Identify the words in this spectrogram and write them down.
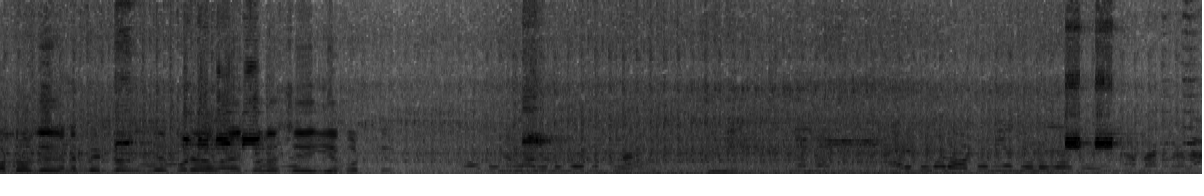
অটো এখানে পেট্রোল ইয়ে করে ওখানে চলেছে ইয়ে করতে। চলে যাবে। আমার খেলা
